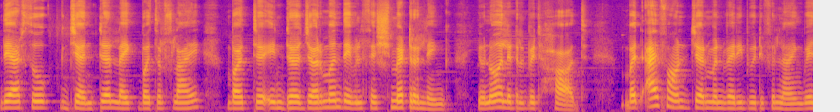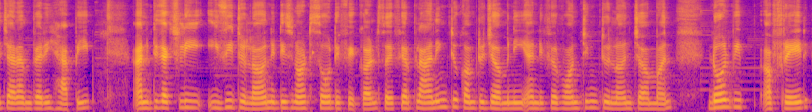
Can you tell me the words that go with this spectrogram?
they are so gentle like butterfly but uh, in the german they will say schmetterling you know a little bit hard. But i found german very beautiful language and i'm very happy. And it is actually easy to learn it is not so difficult. So if you're planning to come to germany and if you're wanting to learn german don't be afraid.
